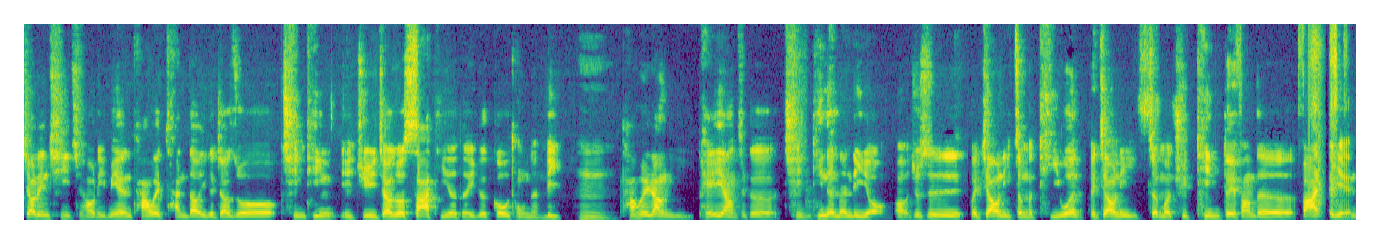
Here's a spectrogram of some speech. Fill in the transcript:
教练技巧里面，他会谈到一个叫做倾听，以及叫做萨提尔的一个沟通能力。嗯，他会让你培养这个倾听的能力哦，哦，就是会教你怎么提问，会教你怎么去听对方的发言，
